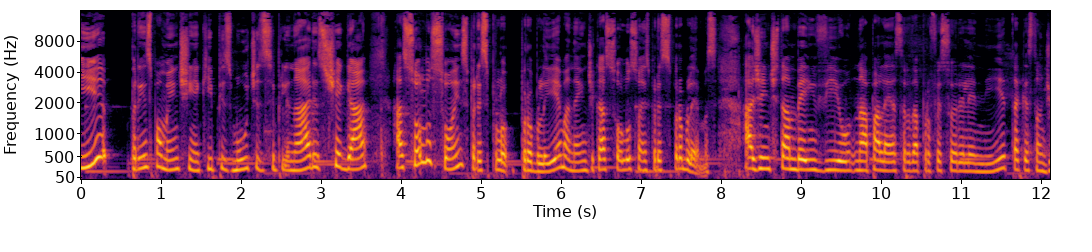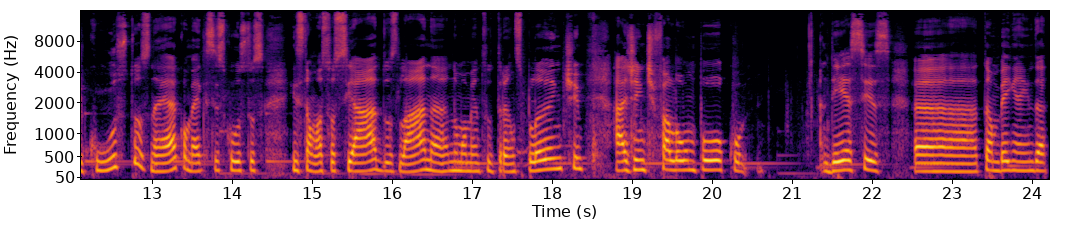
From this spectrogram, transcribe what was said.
e principalmente em equipes multidisciplinares, chegar a soluções para esse problema, né? indicar soluções para esses problemas. A gente também viu na palestra da professora Helenita a questão de custos, né? Como é que esses custos estão associados lá na, no momento do transplante. A gente falou um pouco desses uh, também ainda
